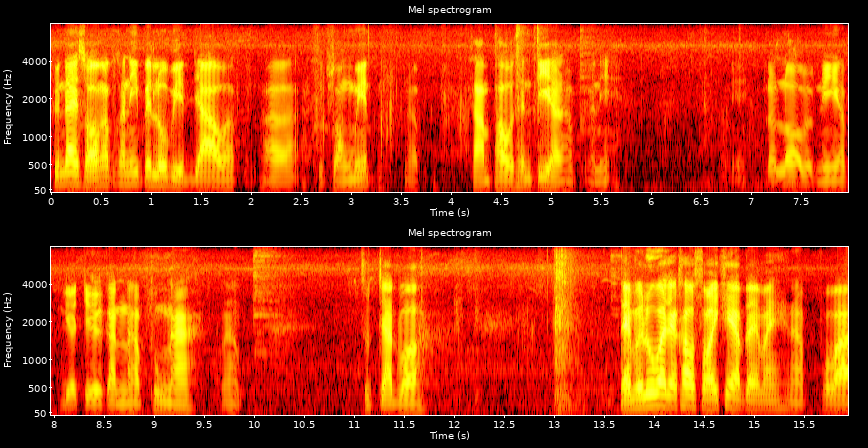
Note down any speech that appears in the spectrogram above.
ขึ้นได้สองครับคันนี้เป็นโรเบตยาวครับอ่าสิบสองเมตรครับสามเพาเทนเตียครับคันนี้นี่เรารอแบบนี้ครับ เดี๋ยวเจอกันนะครับ ทุ่งนานะครับ สุดจัดวะแต่ไม่รู้ว่าจะเข้าซอยแคบได้ไหมนะครับ เพราะว่า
